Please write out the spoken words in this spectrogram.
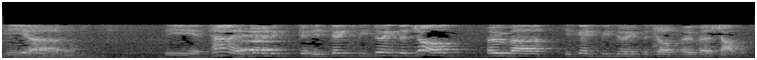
the um, the tanner is going to be is going to be doing the job over he's going to be doing the job over Shabbos.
